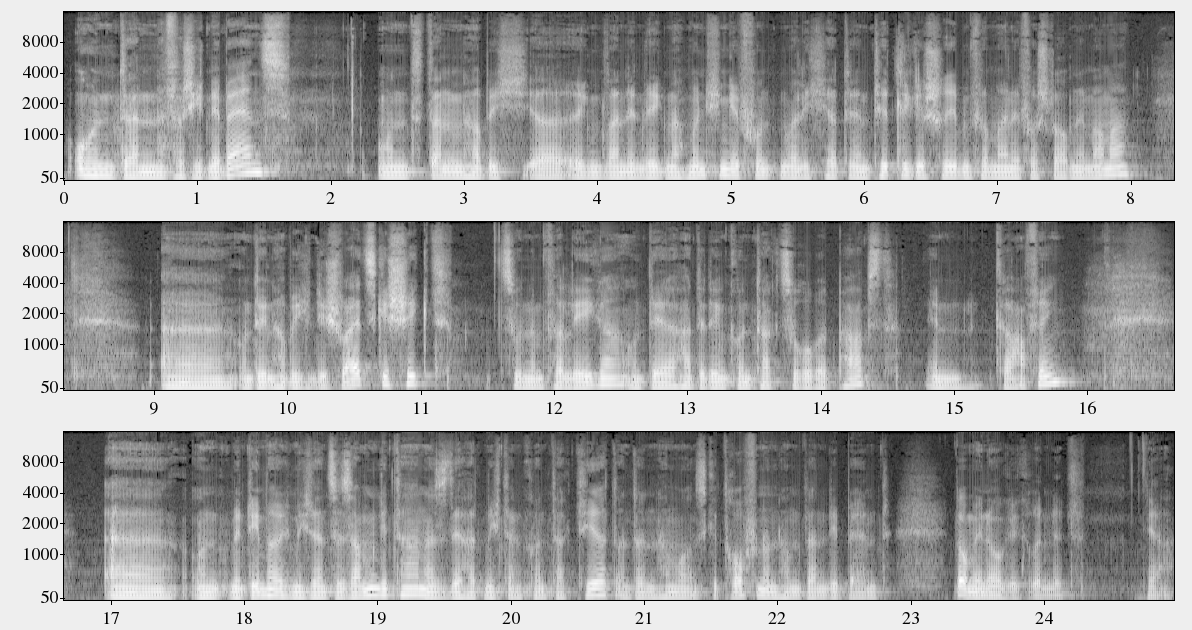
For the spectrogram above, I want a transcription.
und dann verschiedene Bands und dann habe ich äh, irgendwann den Weg nach München gefunden, weil ich hatte einen Titel geschrieben für meine verstorbene Mama. Äh, und den habe ich in die Schweiz geschickt zu einem Verleger und der hatte den Kontakt zu Robert Papst in Grafing. Äh, und mit dem habe ich mich dann zusammengetan. Also der hat mich dann kontaktiert und dann haben wir uns getroffen und haben dann die Band Domino gegründet. Ja.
